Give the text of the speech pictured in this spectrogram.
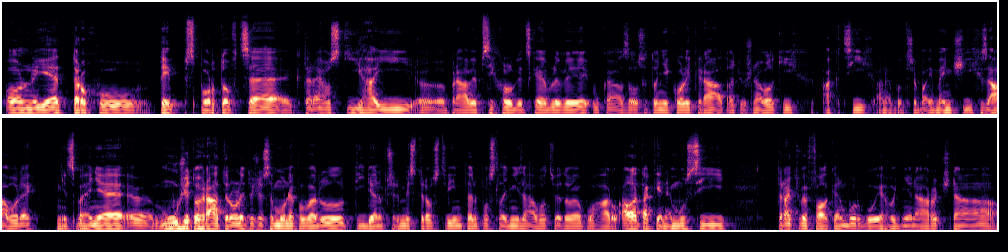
On je trochu typ sportovce, kterého stíhají eh, právě psychologické vlivy. Ukázalo se to několikrát, ať už na velkých akcích, anebo třeba i menších závodech. Nicméně eh, může to hrát roli, to, že se mu nepovedl týden před mistrovstvím ten poslední závod světového poháru, ale taky nemusí trať ve Falkenburgu je hodně náročná,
